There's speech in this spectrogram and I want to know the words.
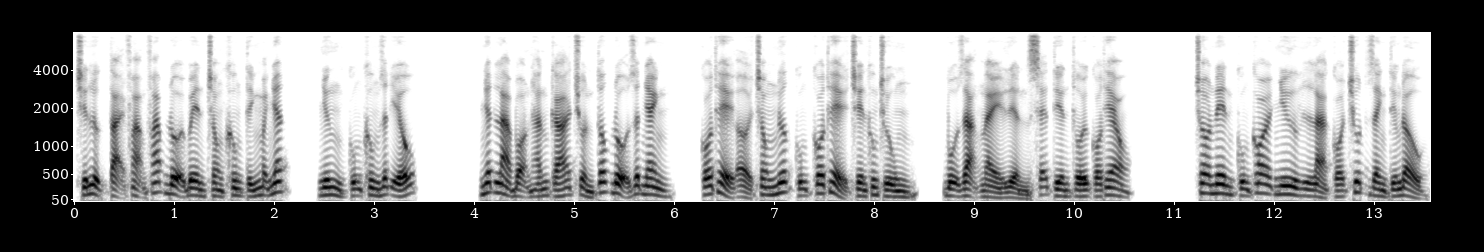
chiến lược tại phạm pháp đội bên trong không tính mạnh nhất, nhưng cũng không rất yếu. Nhất là bọn hắn cá chuẩn tốc độ rất nhanh, có thể ở trong nước cũng có thể trên không trung, bộ dạng này liền sẽ tiến thối có theo. Cho nên cũng coi như là có chút danh tiếng đầu.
